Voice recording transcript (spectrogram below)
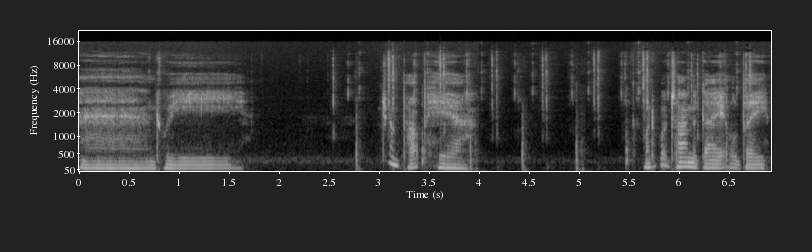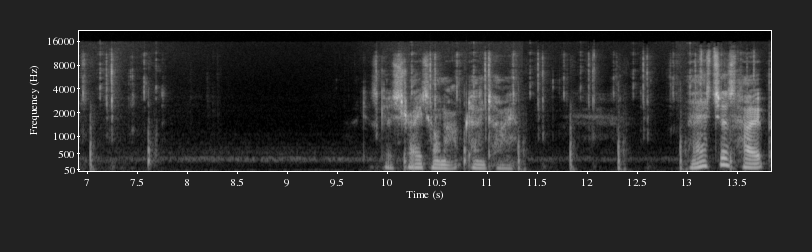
And we jump up here. wonder what time of day it'll be. Just go straight on up, don't I? Let's just hope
